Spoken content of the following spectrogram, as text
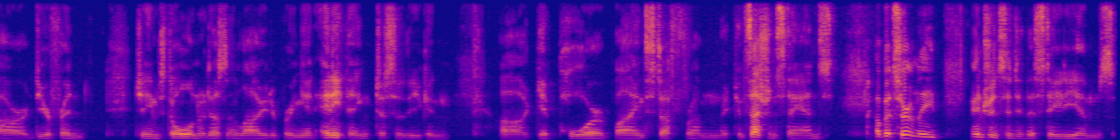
our dear friend James Dolan, who doesn't allow you to bring in anything just so that you can uh, get poor buying stuff from the concession stands. Uh, but certainly, entrance into the stadiums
